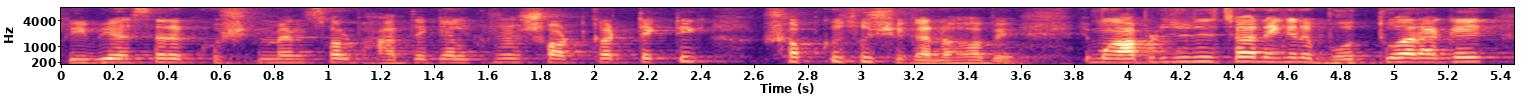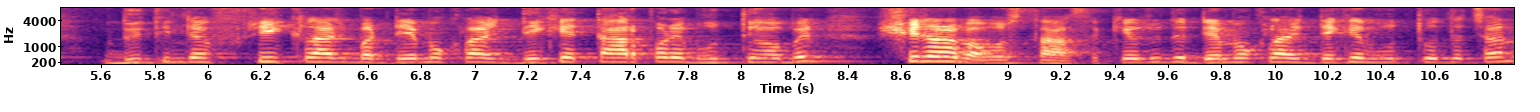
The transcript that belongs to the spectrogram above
প্রিভিয়াস ইয়ারের কোশ্চেন ম্যান সলভ হাতে ক্যালকুলেশন শর্টকাট টেকনিক সব কিছু শেখানো হবে। এবং আপনি যদি চান এখানে ভর্তি হওয়ার আগে দুই তিনটা ফ্রি ক্লাস বা ডেমো ক্লাস দেখে তারপরে ভর্তি হবেন সেটার ব্যবস্থা আছে। কেউ যদি ডেমো ক্লাস দেখে ভর্তি হতে চান,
